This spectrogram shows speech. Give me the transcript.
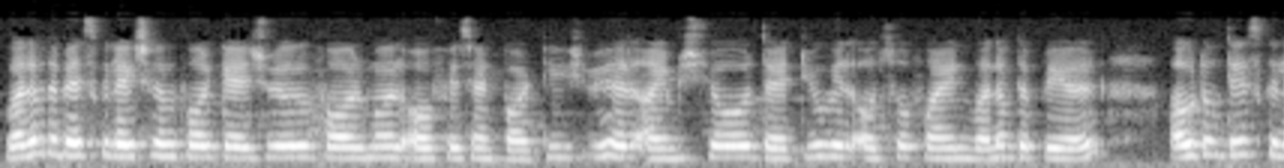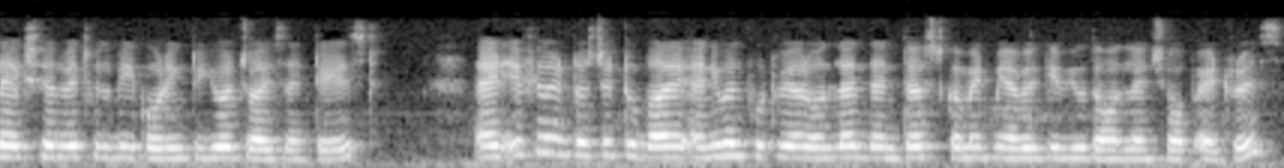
One of the best collection for casual formal office and party wear I am sure that you will also find one of the pair out of this collection which will be according to your choice and taste and if you're interested to buy anyone footwear online then just comment me I will give you the online shop address.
